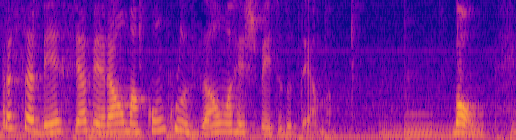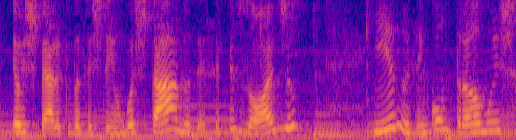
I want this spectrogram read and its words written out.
para saber se haverá uma conclusão a respeito do tema. Bom, eu espero que vocês tenham gostado desse episódio e nos encontramos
